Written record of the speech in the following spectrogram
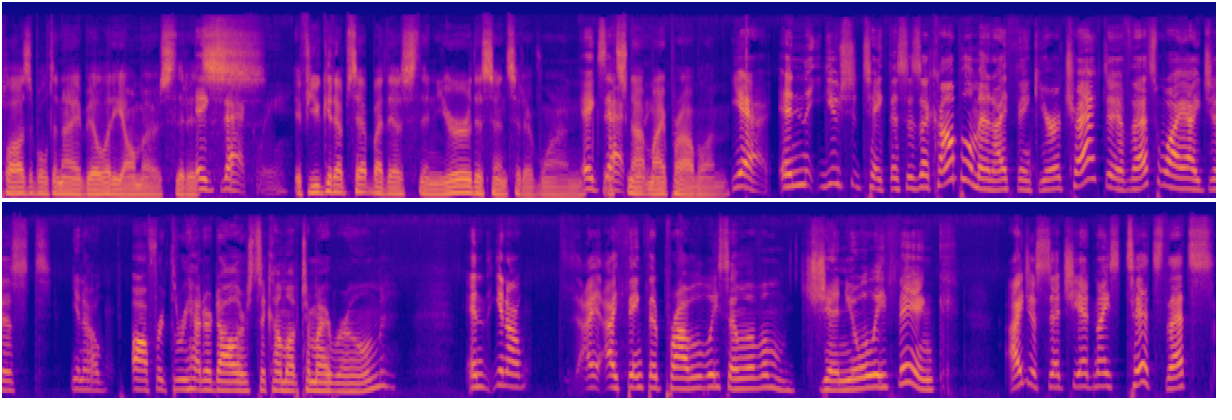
plausible deniability almost that it's exactly. If you get upset by this, then you're the sensitive one. exactly It's not my problem. Yeah, and you should take this as a compliment. I think you're attractive. That's why I just, you know, offered $300 to come up to my room. And, you know, I, I think that probably some of them genuinely think I just said she had nice tits. That's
